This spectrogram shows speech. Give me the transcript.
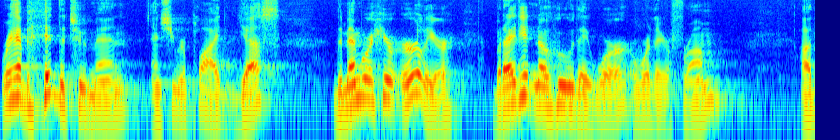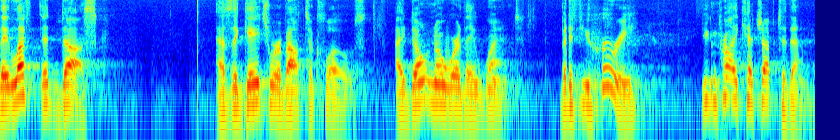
Rahab hid the two men, and she replied, Yes, the men were here earlier, but I didn't know who they were or where they were from. Uh, they left at dusk as the gates were about to close. I don't know where they went, but if you hurry, you can probably catch up to them.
